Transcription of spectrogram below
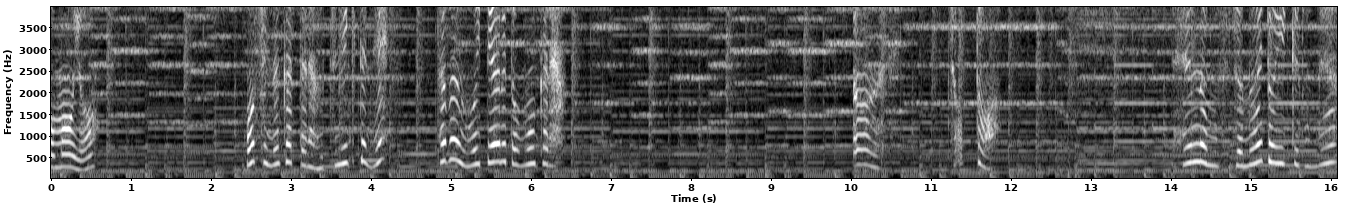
と思うよ。もしなかったらうちに来てね。多分置いてあると思うから。うん。ちょっと。変な虫じゃないといいけどね。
